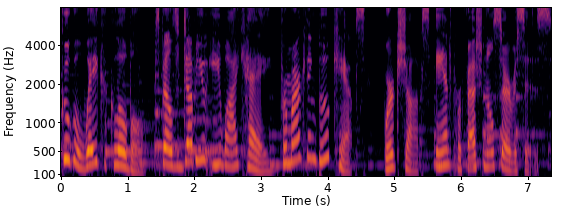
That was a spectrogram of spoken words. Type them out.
Google Wake Global, spells W E Y K, for marketing boot camps, workshops, and professional services.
